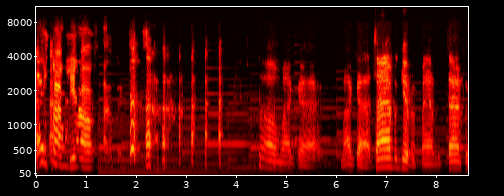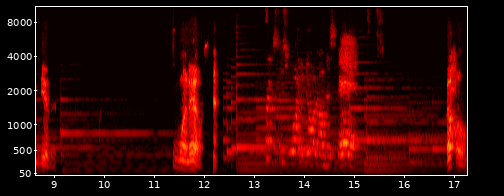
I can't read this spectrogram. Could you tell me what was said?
I'm sorry, y'all. oh my God. My God. Time for giving, family. Time for giving. One else. Princess want to do it on his bed. Uh oh.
